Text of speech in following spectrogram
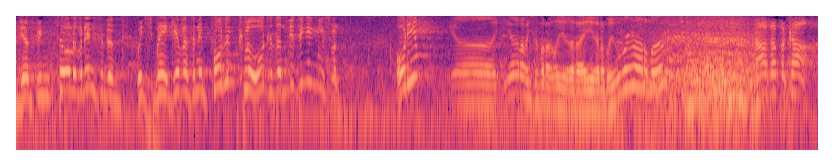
Have just been told of an incident which may give us an important clue to the missing Englishman. Odium, start up the car.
